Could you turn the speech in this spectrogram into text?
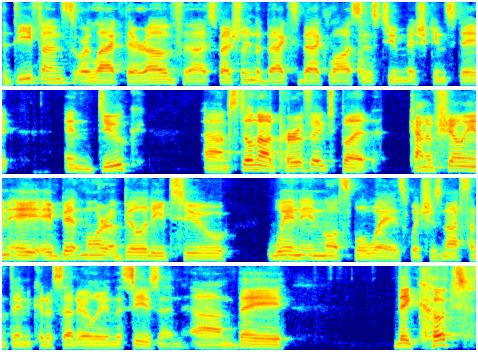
the defense or lack thereof, uh, especially in the back to back losses to Michigan State and Duke. Um, still not perfect, but kind of showing a, a bit more ability to win in multiple ways, which is not something could have said earlier in the season. Um, they they cooked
